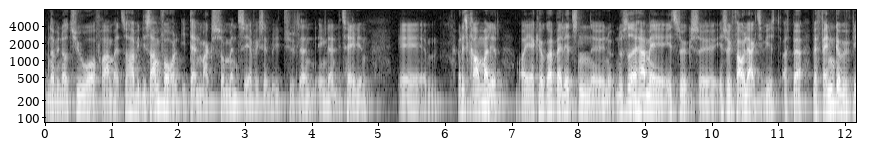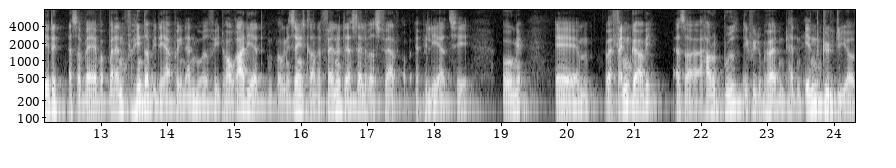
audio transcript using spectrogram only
når vi når 20 år frem, at så har vi de samme forhold i Danmark, som man ser for eksempel i Tyskland, England, Italien. Øh, og det skræmmer mig lidt, og jeg kan jo godt være lidt sådan, øh, nu, nu sidder jeg her med et stykke, øh, et stykke faglig aktivist og spørger, hvad fanden gør vi ved det? Altså, hvad, hvordan forhindrer vi det her på en eller anden måde? Fordi du har jo ret i, at organiseringsgraden er faldende, det har særlig været svært at appellere til unge. Øh, hvad fanden gør vi? Altså, har du et bud? Ikke fordi du behøver at have den endegyldige og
